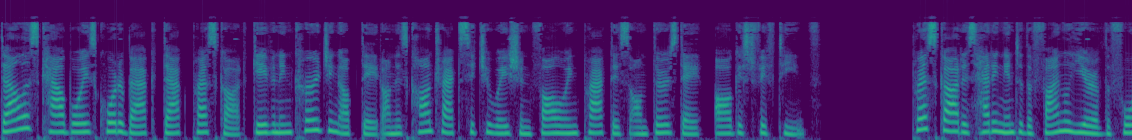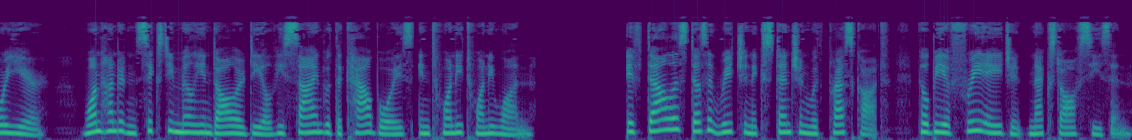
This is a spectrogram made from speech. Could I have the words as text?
Dallas Cowboys quarterback Dak Prescott gave an encouraging update on his contract situation following practice on Thursday, August 15. Prescott is heading into the final year of the four-year, $160 million deal he signed with the Cowboys in 2021. If Dallas doesn't reach an extension with Prescott, he'll be a free agent next offseason.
